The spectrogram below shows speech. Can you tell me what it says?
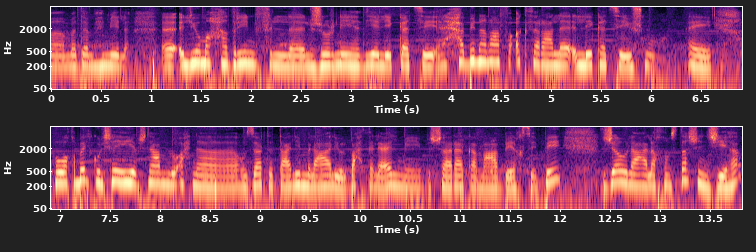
مدام هميلة. آه، اليوم حاضرين في ال journée هذه les quatre C. حبينا نعرف أكثر على les quatre C شنو هي. هو قبل كل شيء هي باش نعملوا إحنا وزارة التعليم العالي والبحث العلمي بالشراكة مع PRCP. جولة على 15 جهة.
